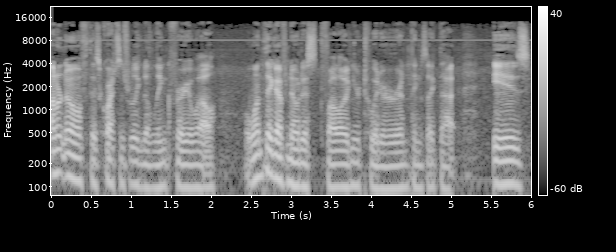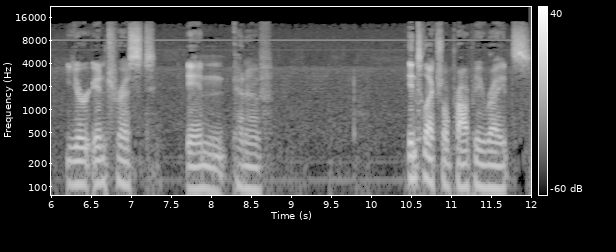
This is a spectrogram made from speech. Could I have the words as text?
I don't know if this question's really going to link very well. But one thing I've noticed following your Twitter and things like that is your interest in kind of intellectual property rights,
